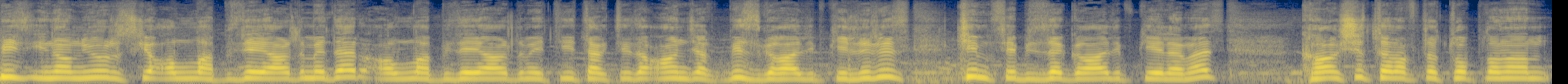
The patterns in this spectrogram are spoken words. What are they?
biz inanıyoruz ki Allah bize yardım eder. Allah bize yardım ettiği takdirde ancak biz galip geliriz. Kimse bize galip gelemez. Karşı tarafta toplanan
